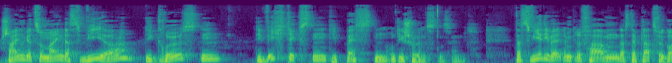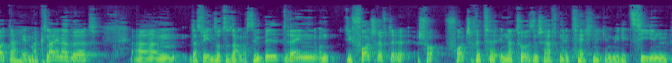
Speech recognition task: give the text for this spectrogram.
scheinen wir zu meinen, dass wir die größten, die wichtigsten, die besten und die schönsten sind dass wir die Welt im Griff haben, dass der Platz für Gott daher immer kleiner wird, ähm, dass wir ihn sozusagen aus dem Bild drängen und die Fortschritte, Fortschritte in Naturwissenschaften, in Technik, in Medizin,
